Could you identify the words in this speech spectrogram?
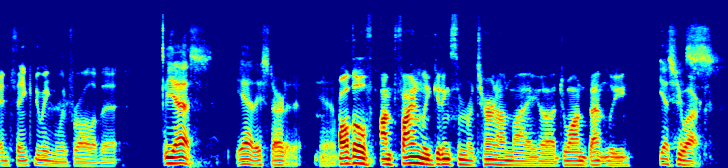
And thank New England for all of that. Yes. Yeah, they started it. Yeah. Although I'm finally getting some return on my uh, Ja'Whaun Bentley. Yes, you Yes.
